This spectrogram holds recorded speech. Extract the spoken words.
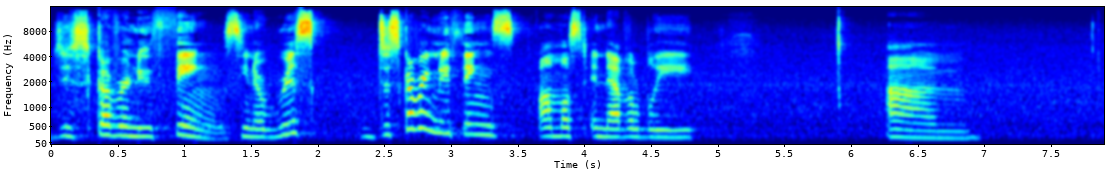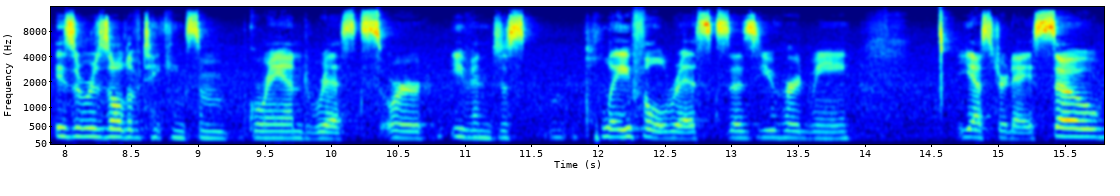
discover new things. You know, risk, discovering new things almost inevitably um, is a result of taking some grand risks or even just playful risks, as you heard me yesterday. So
